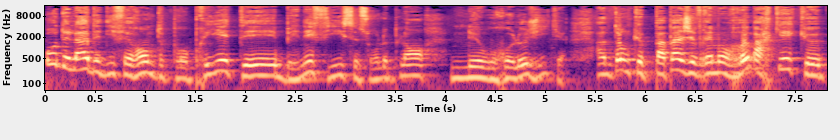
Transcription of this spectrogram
Au-delà des différentes propriétés, bénéfices sur le plan neurologique, en tant que papa, j'ai vraiment remarqué que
